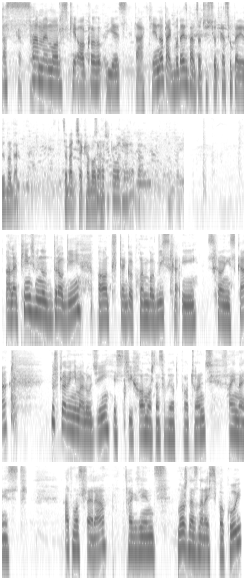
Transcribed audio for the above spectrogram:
A same morskie oko jest takie. No tak, woda jest bardzo czyściutka, super jest woda. Zobaczcie jaka woda. Zobacz jaka ładna ryba. Ale 5 minut drogi od tego kłębowiska i schroniska już prawie nie ma ludzi, jest cicho, można sobie odpocząć. Fajna jest atmosfera, tak więc można znaleźć spokój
